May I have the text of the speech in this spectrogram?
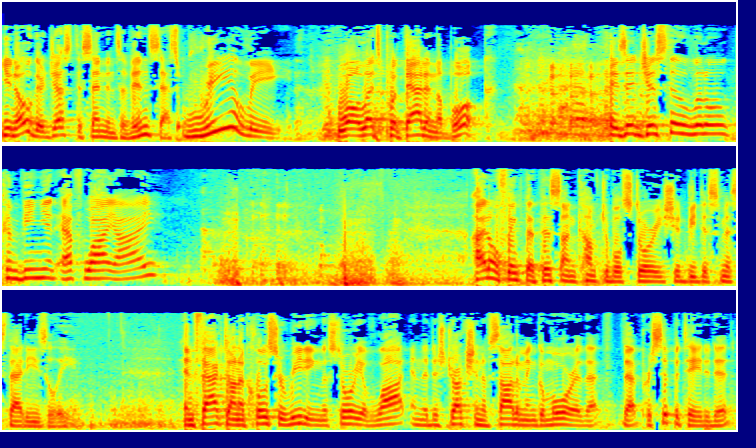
you know, they're just descendants of incest. Really? Well, let's put that in the book. Is it just a little convenient FYI? I don't think that this uncomfortable story should be dismissed that easily. In fact, on a closer reading, the story of Lot and the destruction of Sodom and Gomorrah that, that precipitated it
